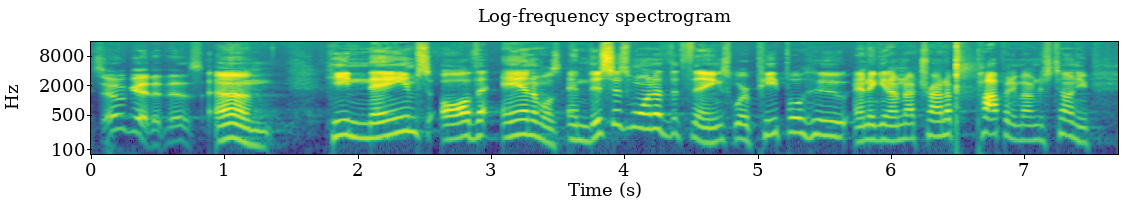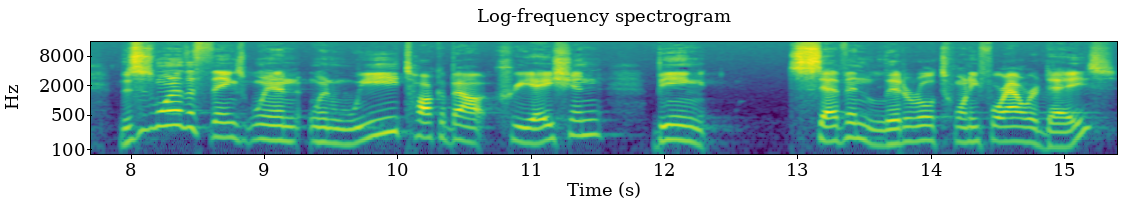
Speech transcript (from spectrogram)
so good at this. Um, he names all the animals. And this is one of the things where people who, and again, I'm not trying to pop anybody, I'm just telling you, this is one of the things when, when we talk about creation being seven literal 24 hour days,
